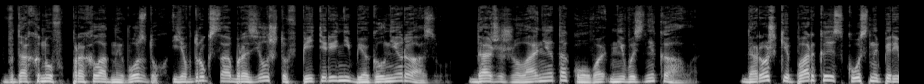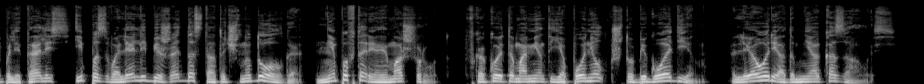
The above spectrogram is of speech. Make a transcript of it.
Вдохнув прохладный воздух, я вдруг сообразил, что в Питере не бегал ни разу. Даже желания такого не возникало. Дорожки парка искусно переплетались и позволяли бежать достаточно долго, не повторяя маршрут. В какой-то момент я понял, что бегу один. Лео рядом не оказалось.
